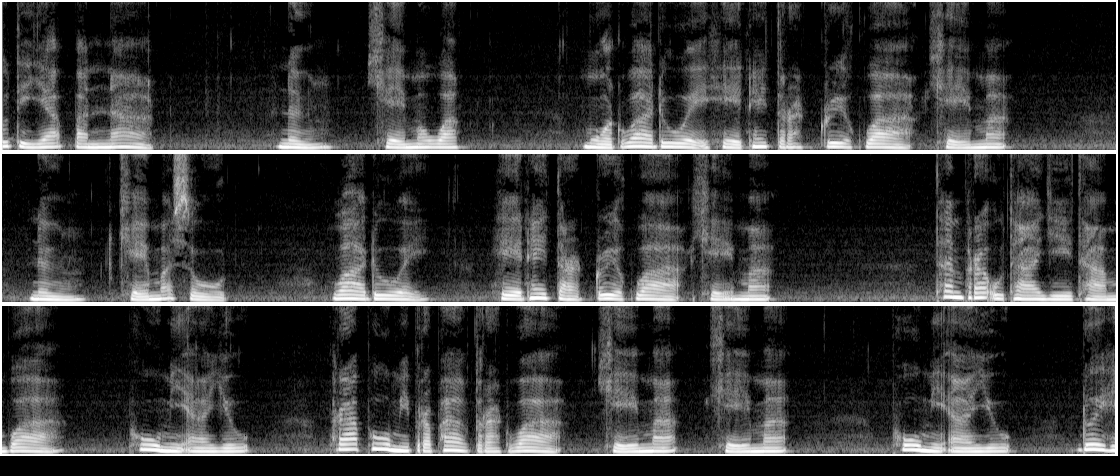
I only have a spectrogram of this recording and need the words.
ทุติยปันนาตหนึ่งเขมวักหมวดว่าด้วยเหตุให้ตรัสเรียกว่า เขมะหนึ่งเขมสูตร ว่าด้วย เหตุให้ตรัสเรียกว่า เขมะ ท่านพระอุทายีถามว่า ผู้มีอายุ พระผู้มีพระภาคตรัสว่า เขมะ เขมะ ผู้มีอายุ ด้วยเห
